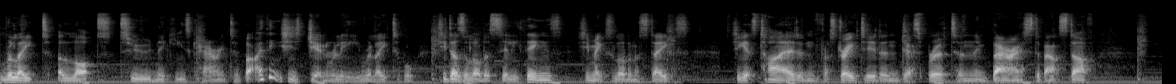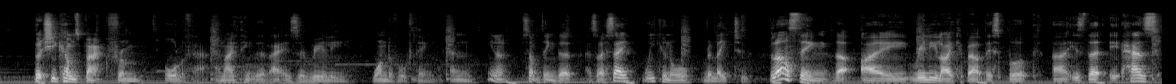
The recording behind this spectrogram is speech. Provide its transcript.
relate a lot to Nikki's character, but I think she's generally relatable. She does a lot of silly things, she makes a lot of mistakes, she gets tired and frustrated and desperate and embarrassed about stuff, but she comes back from all of that. And I think that that is a really wonderful thing and you know something that as I say we can all relate to. The last thing that I really like about this book uh, is that it has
